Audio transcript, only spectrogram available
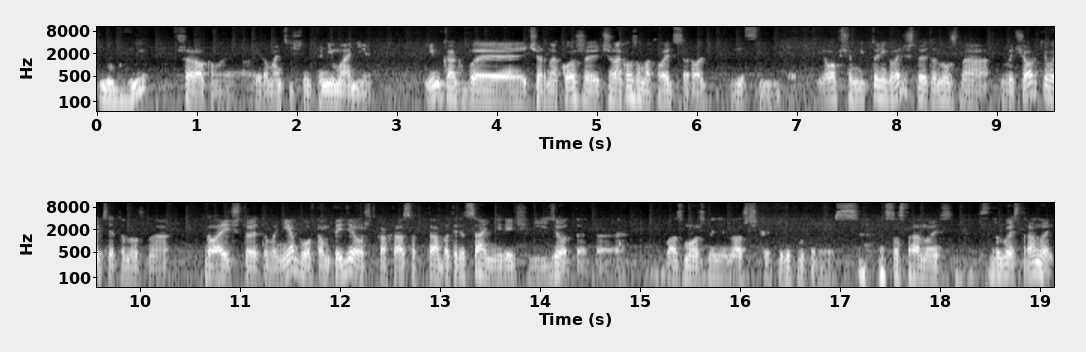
любви в широком и романтичном понимании, им как бы чернокожие, чернокожим отводится роль весны. И, в общем, никто не говорит, что это нужно вычеркивать, это нужно говорить, что этого не было. В том-то и дело, что как раз об отрицании речи не идет. Это, возможно, немножечко перепутано с, со страной, с, другой страной,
